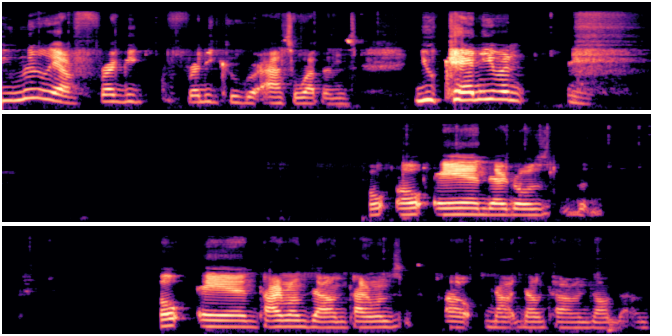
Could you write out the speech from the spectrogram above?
You literally have Freddy Freddy Krueger ass weapons. You can't even. oh oh, and there goes the. Oh, and time runs down. Time runs oh not down. Time runs down down.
